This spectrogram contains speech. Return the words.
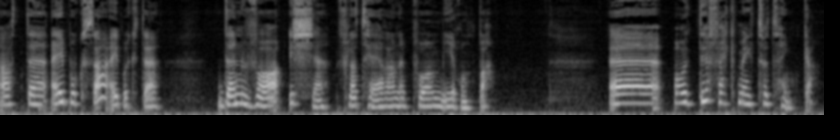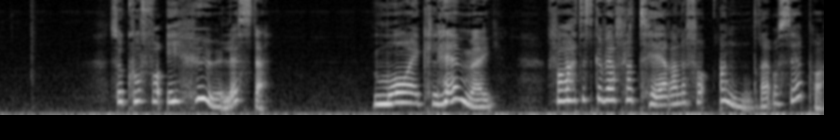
at eh, ei bukse jeg brukte, den var ikke flatterende på mi rumpe. Eh, og det fikk meg til å tenke. Så hvorfor i huleste må jeg kle meg for at det skal være flatterende for andre å se på?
